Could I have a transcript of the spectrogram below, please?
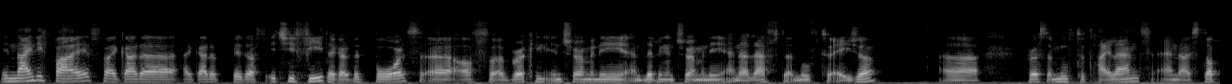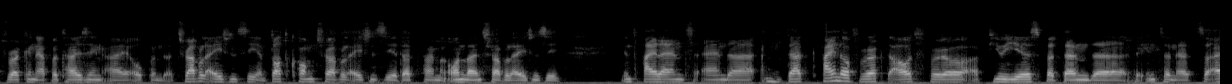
in '95 I got a I got a bit of itchy feet. I got a bit bored uh, of uh, working in Germany and living in Germany, and I left. I moved to Asia. Uh, first, I moved to Thailand, and I stopped working in advertising. I opened a travel agency, a dot-com travel agency at that time, an online travel agency in Thailand, and uh, that kind of worked out for a few years. But then the the internet, so I,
